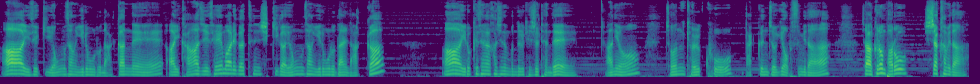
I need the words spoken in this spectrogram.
아 이 새끼 영상 이름으로 낚았네. 아 이 강아지 세 마리 같은 새끼가 영상 이름으로 날 낚아? 아 이렇게 생각하시는 분들 계실텐데. 아니요 전 결코 낚은 적이 없습니다. 자 그럼 바로 시작합니다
